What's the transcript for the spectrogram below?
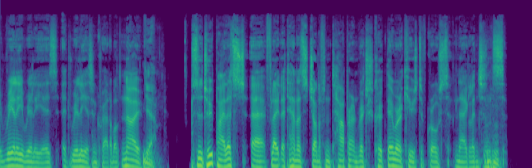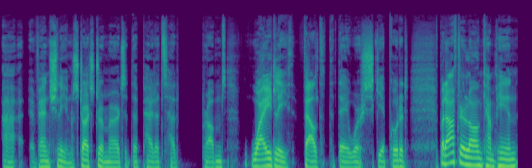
it really really is it really is incredible. Now, Yeah. so the two pilots, uh, flight lieutenants Jonathan Tapper and Richard Cook, they were accused of gross negligence. Uh, eventually, you know, starts to emerge that the pilots had problems. Widely felt that they were scapegoated, but after a long campaign,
